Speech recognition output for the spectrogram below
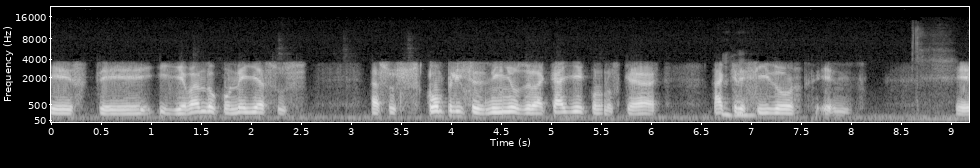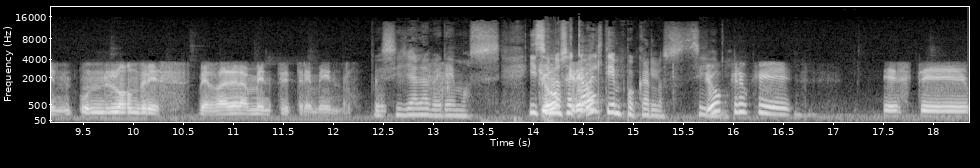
este, y llevando con ella a sus a sus cómplices niños de la calle con los que ha, ha crecido en en un Londres verdaderamente tremendo. Pues sí, ya la veremos. Y se nos acaba el tiempo, Carlos. Sí. Yo creo que este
